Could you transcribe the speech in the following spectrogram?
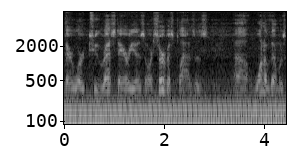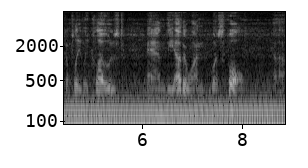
there were two rest areas or service plazas uh, one of them was completely closed and the other one was full. Uh,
